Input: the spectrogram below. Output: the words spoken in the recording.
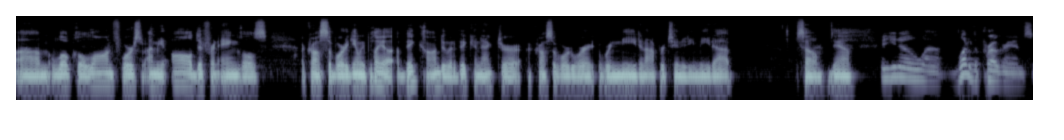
um, local law enforcement. I mean, all different angles across the board. Again, we play a, a, big conduit, a big connector across the board where where need and opportunity meet up. So yeah. And you know, uh, one of the programs,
